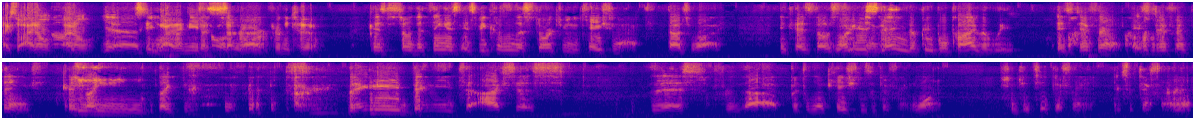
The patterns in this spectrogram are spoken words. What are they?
Like, so I don't, I don't Yeah, see why they need a separate that. warrant for the two. Because so the thing is, it's because of the Stored Communication Act. That's why. Because those What are you saying to people privately? it's different. It's different things. Because like like they need they need to access this for that, but the location's a different one. Since it's a different, it's a different.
